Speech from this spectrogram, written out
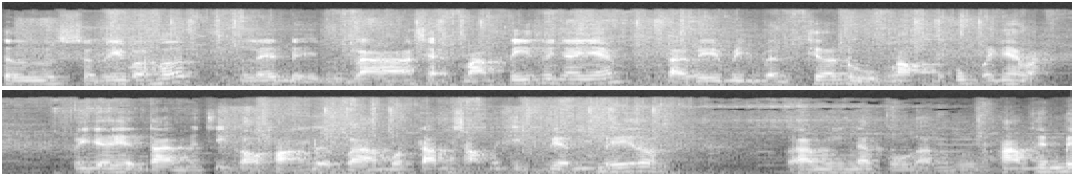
từ Silver lên đến là sẽ mang tí thôi nha anh em. Tại vì mình vẫn chưa đủ ngọc để úp anh em ạ. Bây giờ hiện tại mình chỉ có khoảng được là 169 viên B thôi. Và mình đang cố gắng farm thêm B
